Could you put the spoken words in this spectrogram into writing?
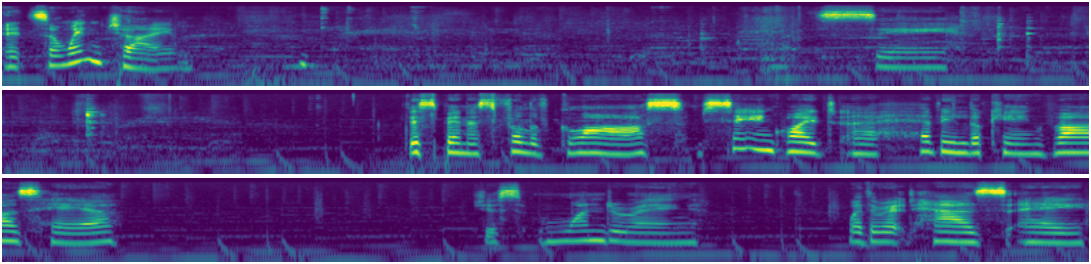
it's a wind chime. Let's see. This bin is full of glass. I'm seeing quite a heavy looking vase here. Just wondering whether it has a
